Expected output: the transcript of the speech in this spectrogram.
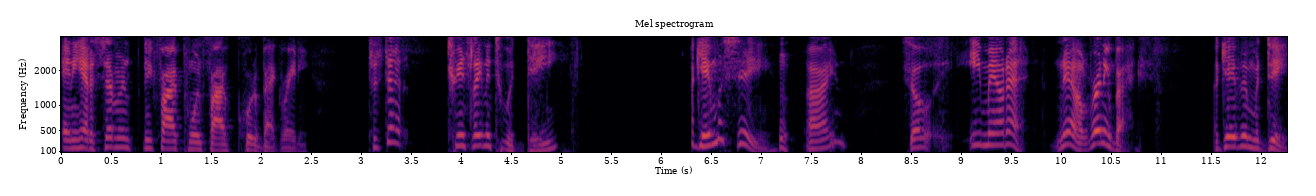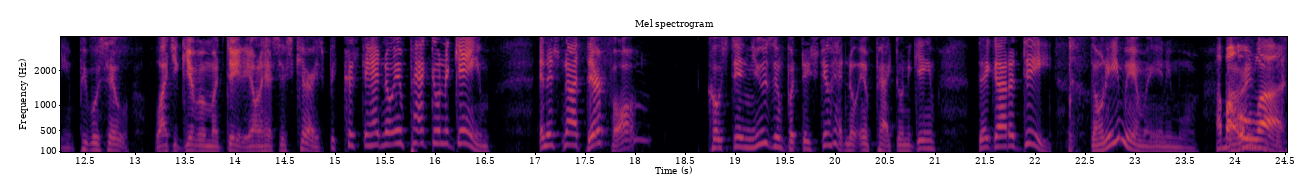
and he had a 75.5 quarterback rating. Does that translate into a D? I gave him a C. All right. So email that. Now, running backs. I gave them a D. People say, well, why'd you give them a D? They only had six carries. Because they had no impact on the game. And it's not their fault. Coach didn't use them, but they still had no impact on the game. They got a D. Don't email me anymore. How about All right? O line?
